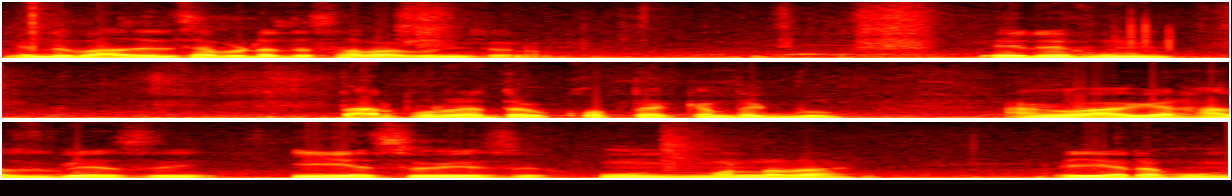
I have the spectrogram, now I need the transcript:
কিন্তু ব্রাজিল সাপোর্টার তো সাপা কিনতো না। এরে হুন তারপরে এত কথা একখান থাকব। আঙ্গো আগের হাঁস গেছে এসে এসে হুন মনারা এইয়ারা হুন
